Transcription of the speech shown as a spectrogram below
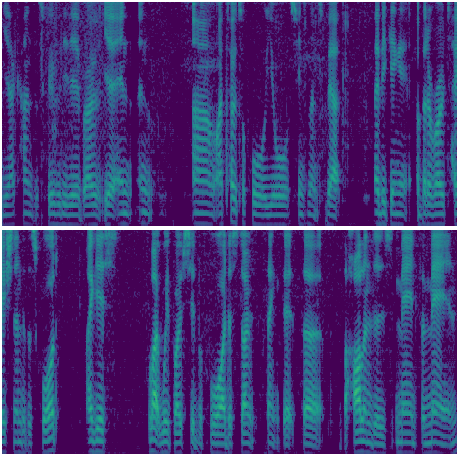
Yeah, I can't disagree with you there, bro. Yeah, and and um, I total call your sentiments about maybe getting a, a bit of rotation into the squad. I guess, like we've both said before, I just don't think that the the Highlanders, man for man,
